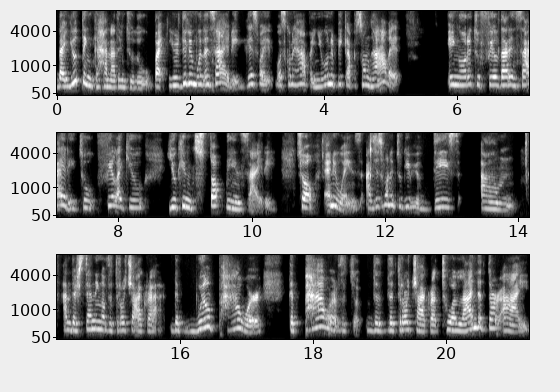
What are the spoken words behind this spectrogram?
that you think had nothing to do, but you're dealing with anxiety. Guess what, what's going to happen? You're going to pick up some habit in order to feel that anxiety to feel like you you can stop the anxiety so anyways i just wanted to give you this um, understanding of the throat chakra, the willpower, the power of the, the, the, throat chakra to align the third eye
